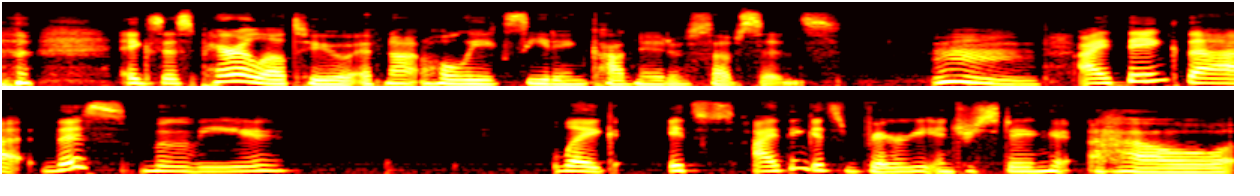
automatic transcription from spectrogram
Exists parallel to, if not wholly exceeding, cognitive substance. Hmm. I think that this movie, like, it's. I think it's very interesting how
